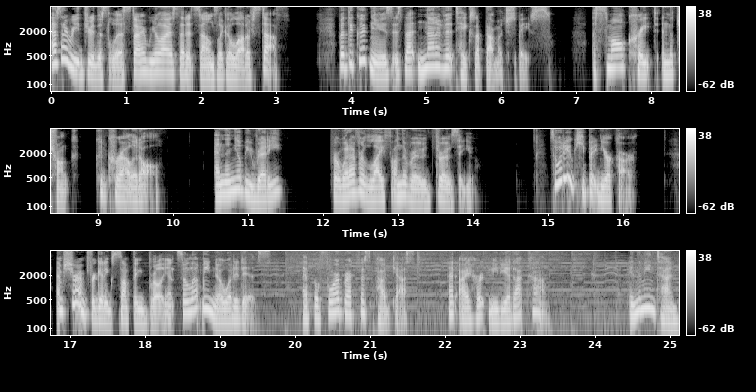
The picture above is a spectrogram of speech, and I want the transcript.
As I read through this list, I realize that it sounds like a lot of stuff. But the good news is that none of it takes up that much space. A small crate in the trunk could corral it all. And then you'll be ready for whatever life on the road throws at you. So, what do you keep in your car? I'm sure I'm forgetting something brilliant, so let me know what it is at Before Breakfast Podcast at iHeartMedia.com. In the meantime,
